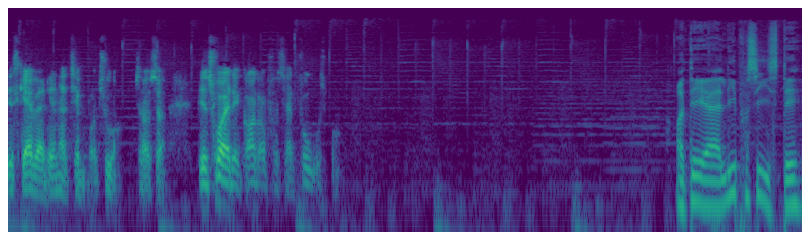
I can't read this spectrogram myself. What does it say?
det skal være den her temperatur. Så, så det tror jeg, det er godt at få sat fokus på. Og det er lige præcis det,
